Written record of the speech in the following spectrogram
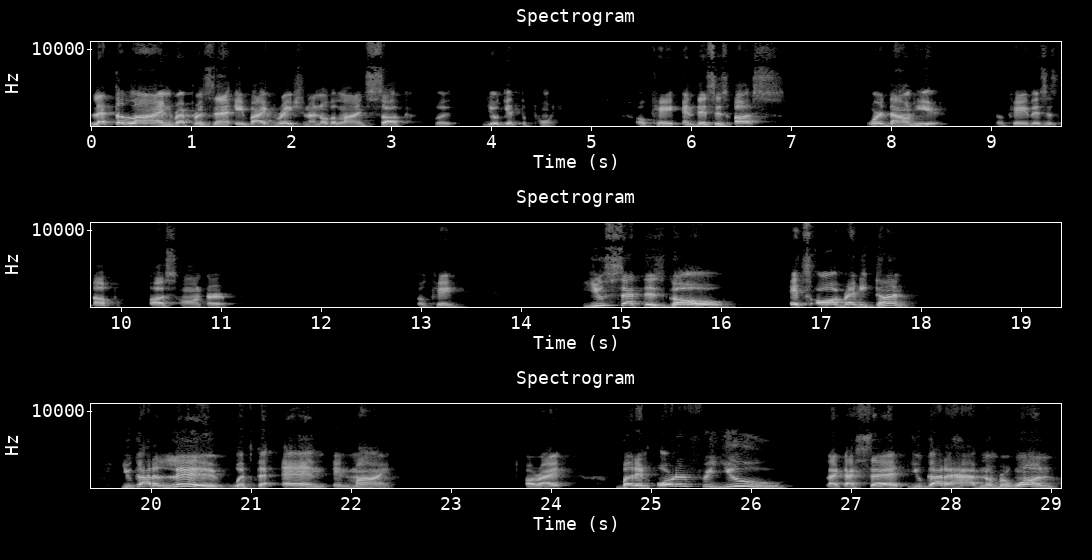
Let the line represent a vibration. I know the lines suck, but you'll get the point. Okay, and this is us. We're down here. Okay, this is up us on earth. Okay, you set this goal, it's already done. You got to live with the end in mind. All right. But in order for you, like I said, you got to have number one,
